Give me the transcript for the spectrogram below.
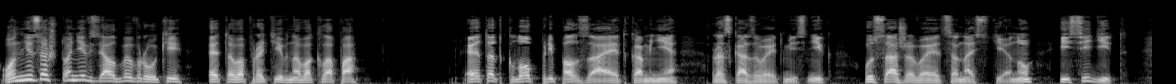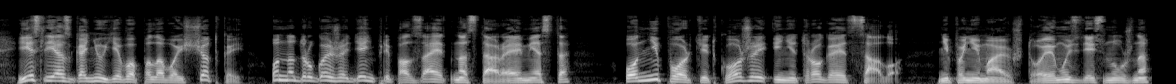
Он ни за что не взял бы в руки этого противного клопа. «Этот клоп приползает ко мне», — рассказывает мясник, усаживается на стену и сидит. Если я сгоню его половой щеткой, он на другой же день приползает на старое место. Он не портит кожи и не трогает сало. Не понимаю, что ему здесь нужно.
